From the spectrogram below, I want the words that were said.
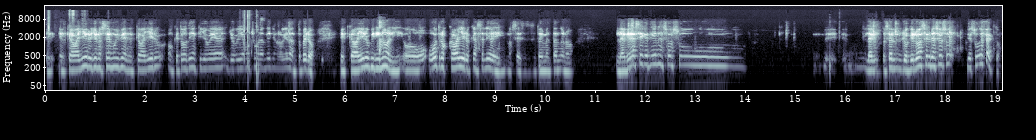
El, el caballero, yo no sé muy bien, el caballero, aunque todos digan que yo vea, yo veía mucho Morandé, yo no lo veía tanto, pero el caballero Pirinoli o, o otros caballeros que han salido ahí, no sé si estoy inventando o no, la gracia que tienen son su eh, la- o sea, lo que lo hace gracioso es su defecto.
